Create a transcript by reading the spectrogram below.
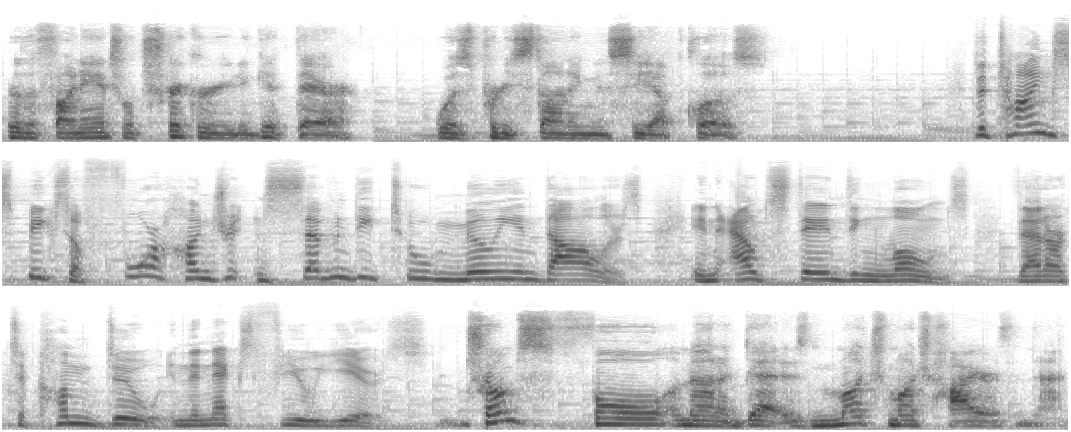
for the financial trickery to get there was pretty stunning to see up close. The Times speaks of $472 million in outstanding loans that are to come due in the next few years. Trump's full amount of debt is much, much higher than that.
